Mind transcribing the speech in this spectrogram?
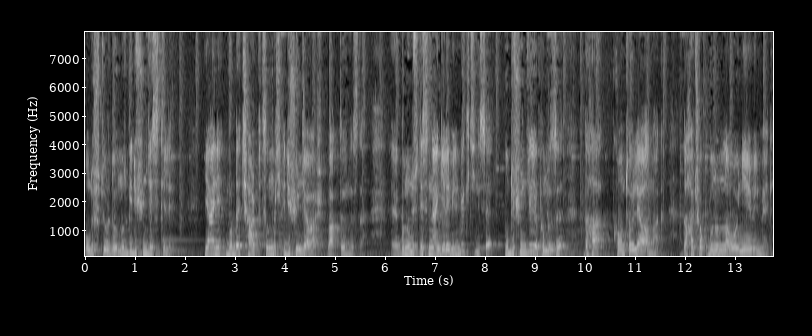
oluşturduğumuz bir düşünce stili. Yani burada çarpıtılmış bir düşünce var baktığınızda. E, Bunun üstesinden gelebilmek için ise bu düşünce yapımızı daha kontrole almak, daha çok bununla oynayabilmek,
